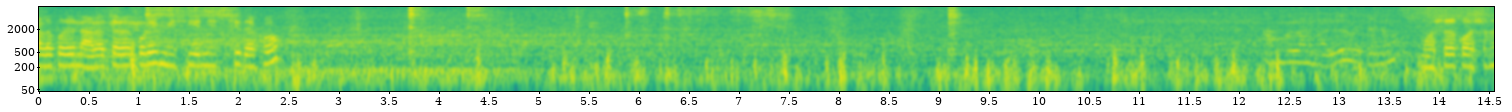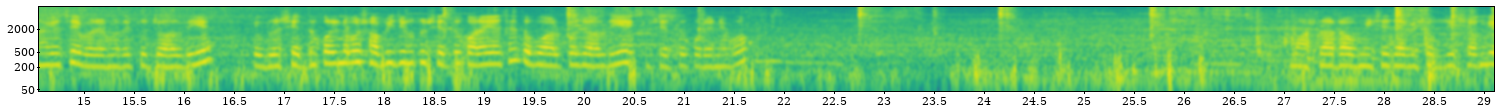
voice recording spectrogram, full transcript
ভালো করে নাড়াচাড়া করে মিশিয়ে নিচ্ছি, দেখো। মশলা কষানো হয়ে গেছে, এবার এর মধ্যে একটু জল দিয়ে এগুলো সেদ্ধ করে নেব। সবই যেহেতু সেদ্ধ করাই আছে, তবু অল্প জল দিয়ে একটু সেদ্ধ করে নেব। মশলাটাও মিশে যাবে, সবজির সঙ্গে,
